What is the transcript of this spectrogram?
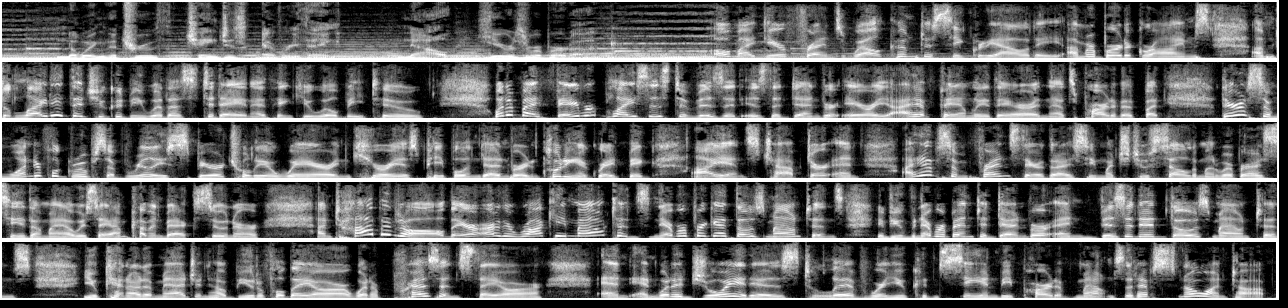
Knowing the truth changes everything. Now, here's Roberta. Oh, my dear friends, welcome to Seek Reality. I'm Roberta Grimes. I'm delighted that you could be with us today, and I think you will be too. One of my favorite places to visit is the Denver area. I have family there, and that's part of it, but there are some wonderful groups of really spiritually aware and curious people in Denver, including a great big IANDS chapter, and I have some friends there that I see much too seldom, and whenever I see them, I always say, I'm coming back sooner. On top of it all, there are the Rocky Mountains. Never forget those mountains. If you've never been to Denver and visited those mountains, you cannot imagine how beautiful they are, what a presence they are, and, and what a joy it is to live where you can see and be part of mountains that have snow on top.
